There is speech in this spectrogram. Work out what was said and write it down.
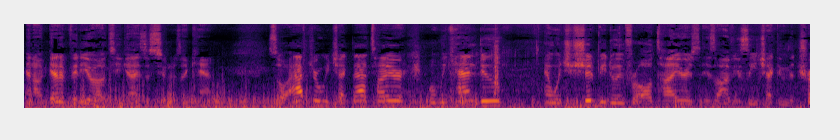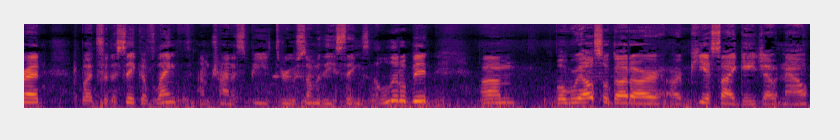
and I'll get a video out to you guys as soon as I can. So after we check that tire, what we can do and what you should be doing for all tires is obviously checking the tread but for the sake of length I'm trying to speed through some of these things a little bit um, but we also got our, our PSI gauge out now,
